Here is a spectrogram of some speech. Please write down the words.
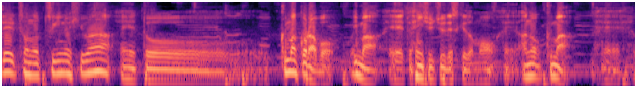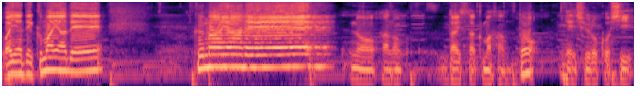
で、その次の日は、えっ、と、熊コラボ。今、えっ、と、編集中ですけども、えーあの熊、えーワイヤーで、熊屋で、熊屋での、あの、大スター熊さんと、えー収録をし、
